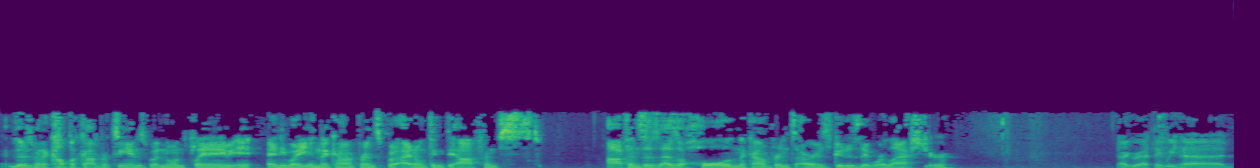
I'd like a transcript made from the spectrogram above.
There's been a couple conference games, but no one's played any, anybody in the conference. But I don't think the offense, offenses as a whole in the conference are as good as they were last year. I agree. I think we had,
